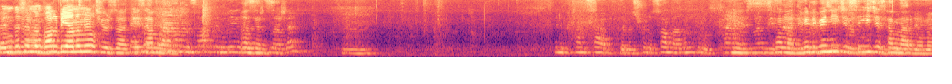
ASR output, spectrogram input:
Benim de senin kalbi yanım yok. Titretiyor zaten sallan. kanını zaten böyle Hazır, zaten. hazır. Hmm. Benim tam sabitlemez. Şöyle sallanır durur. Sallan. Ben iyice iyice sallarım onu.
